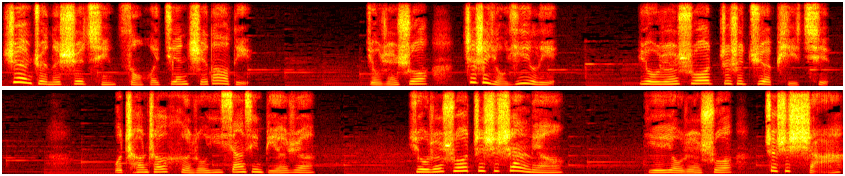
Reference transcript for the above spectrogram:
认准的事情总会坚持到底。有人说这是有毅力，有人说这是倔脾气。我常常很容易相信别人，有人说这是善良，也有人说这是傻。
